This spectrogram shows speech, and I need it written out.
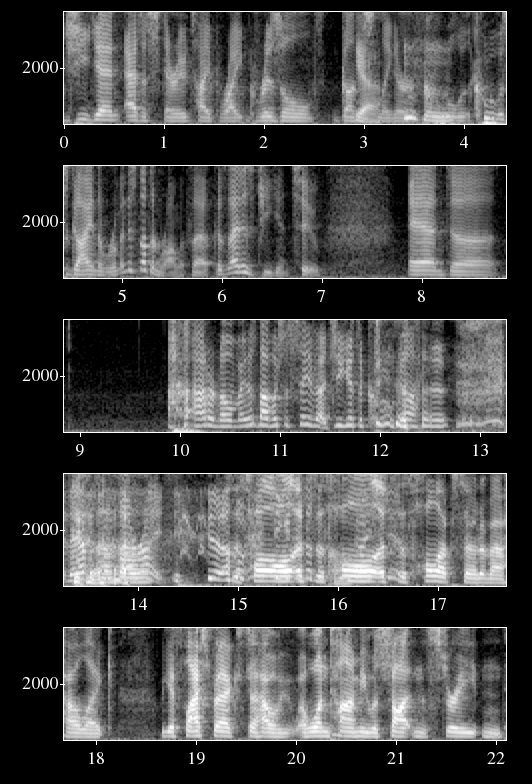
Jigen as a stereotype, right? Grizzled gunslinger, cool, coolest guy in the room, and there's nothing wrong with that because that is Jigen too. And uh, I don't know, man. There's not much to say about. G Jigen's a cool guy. and the episode's all right. you know? it's this whole it's this cool whole it's shit. this whole episode about how like we get flashbacks to how at one time he was shot in the street and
